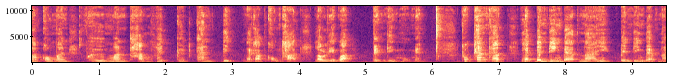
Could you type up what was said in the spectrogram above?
ลัพธ์ของมันคือมันทำให้เกิดการบิดนะครับของฐานเราเรียกว่า bending moment ทุกท่านครับ และ bending แบบไหน bending แบบไหน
